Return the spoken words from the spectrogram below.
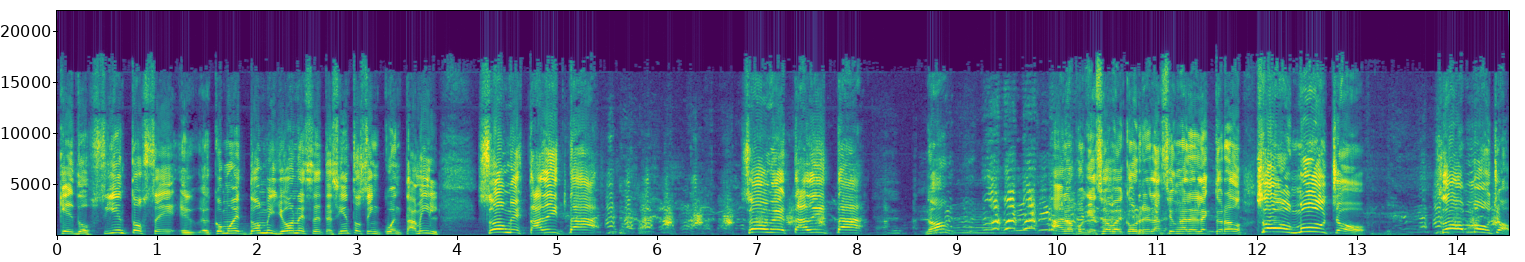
que 200, eh, eh, ¿cómo es? 2 millones 750 mil son estadistas. Son estadistas. ¿No? Ah, no, porque eso va con relación al electorado. Son muchos. Son muchos.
